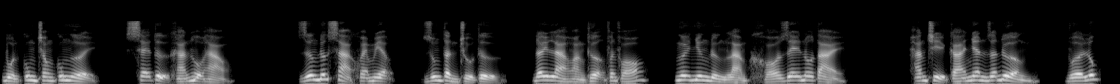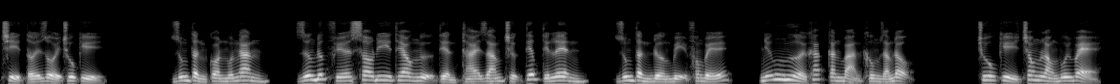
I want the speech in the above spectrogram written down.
Buồn cung trong cung người, sẽ tự khán hộ hảo. Dương Đức xả khoe miệng, Dung Tần chủ tử, đây là hoàng thượng phân phó, ngươi nhưng đừng làm khó dễ nô tài. Hắn chỉ cá nhân dẫn đường, vừa lúc chỉ tới rồi Chu Kỳ. Dung Tần còn muốn ngăn, Dương Đức phía sau đi theo ngự tiền thái giám trực tiếp tiến lên, Dung Tần đường bị phong bế, những người khác căn bản không dám động. Chu Kỳ trong lòng vui vẻ,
